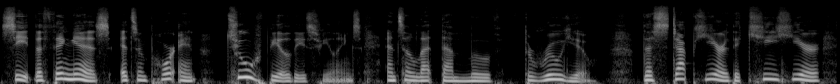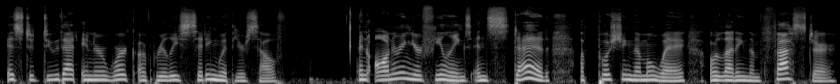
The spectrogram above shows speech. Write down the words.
See, the thing is, it's important to feel these feelings and to let them move through you. The step here, the key here, is to do that inner work of really sitting with yourself and honoring your feelings instead of pushing them away or letting them fester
